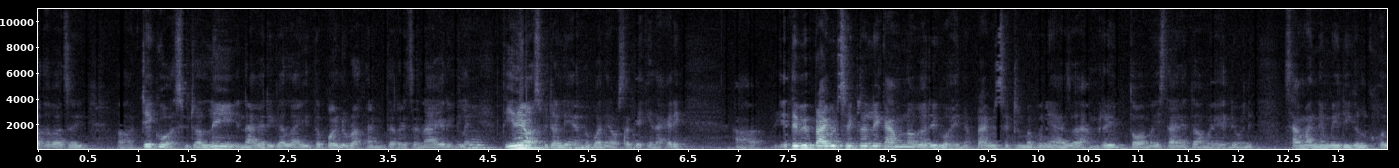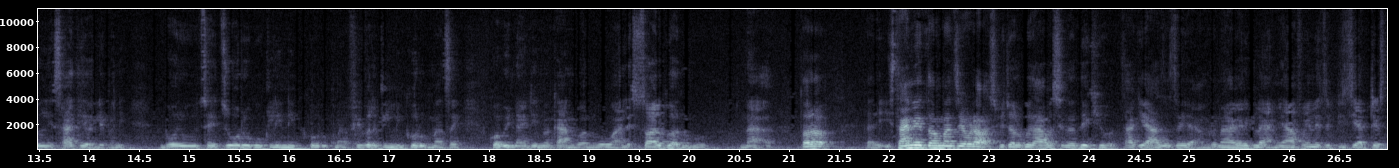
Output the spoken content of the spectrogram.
अथवा चाहिँ टेको हस्पिटल नै नागरिकका लागि त पहिलो प्राथमिकता रहेछ नागरिकलाई। तिनै हस्पिटल हेर्नुपर्ने अवस्था देखिँदाखेरि यद्यपि प्राइभेट सेक्टरले काम नगरेको होइन प्राइभेट सेक्टरमा पनि आज हाम्रै तहमा स्थानीय तहमा हेर्ने हो भने सामान्य मेडिकल खोल्ने साथीहरूले पनि बरु चाहिँ ज्वरोको क्लिनिकको रूपमा फिभर क्लिनिकको रूपमा चाहिँ कोभिड नाइन्टिनमा काम गर्नुभयो उहाँले सहयोग गर्नुभयो ना तर स्थानीय तहमा चाहिँ एउटा हस्पिटलको आवश्यकता देखियो ताकि आज चाहिँ हाम्रो नागरिकलाई हामी आफैले चाहिँ पिसिआर टेस्ट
